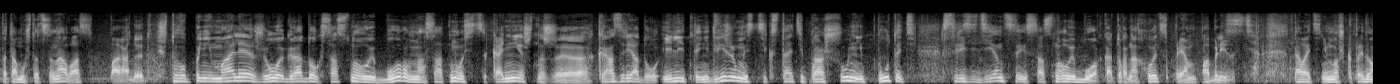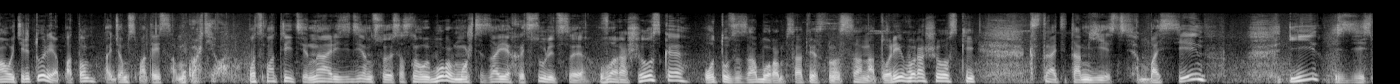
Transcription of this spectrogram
потому что цена вас порадует. Чтобы вы понимали, жилой городок Сосновый Бор у нас относится, конечно же, к разряду элитной недвижимости. Кстати, прошу не путать с резиденцией Сосновый Бор, которая находится прямо поблизости. Давайте немножко придомовой территории, а потом пойдем смотреть саму квартиру. Вот смотрите, на резиденцию Сосновый Бор вы можете заехать с улицы Ворошиловская. Вот тут за забором, соответственно, санаторий Ворошиловский. Кстати, там есть бассейн. И здесь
